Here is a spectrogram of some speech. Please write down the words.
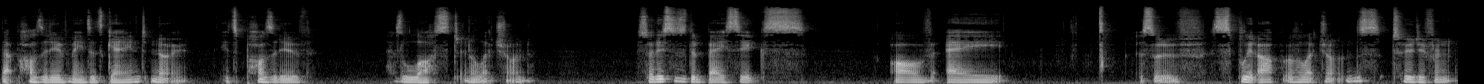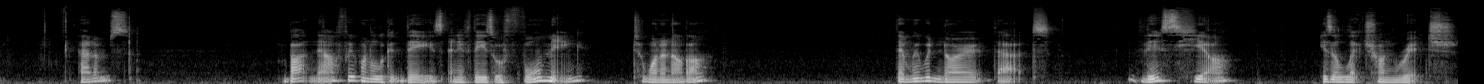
That positive means it's gained. No, it's positive has lost an electron. So this is the basics of a, a sort of split up of electrons, two different atoms. But now if we want to look at these, and if these were forming to one another, then we would know that this here is electron rich.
